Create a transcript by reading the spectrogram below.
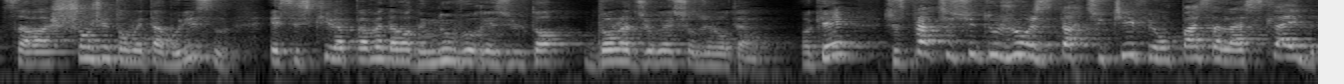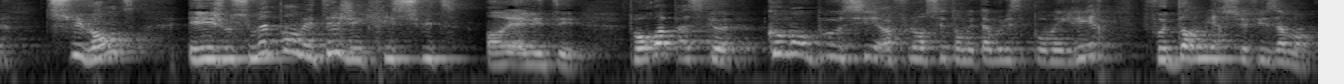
ça va changer ton métabolisme et c'est ce qui va permettre d'avoir de nouveaux résultats dans la durée sur du long terme. Ok? J'espère que tu suis toujours, j'espère que tu kiffes et on passe à la slide suivante. Et je me suis même pas embêté, j'ai écrit suite en réalité. Pourquoi? Parce que comment on peut aussi influencer ton métabolisme pour maigrir? Il faut dormir suffisamment.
